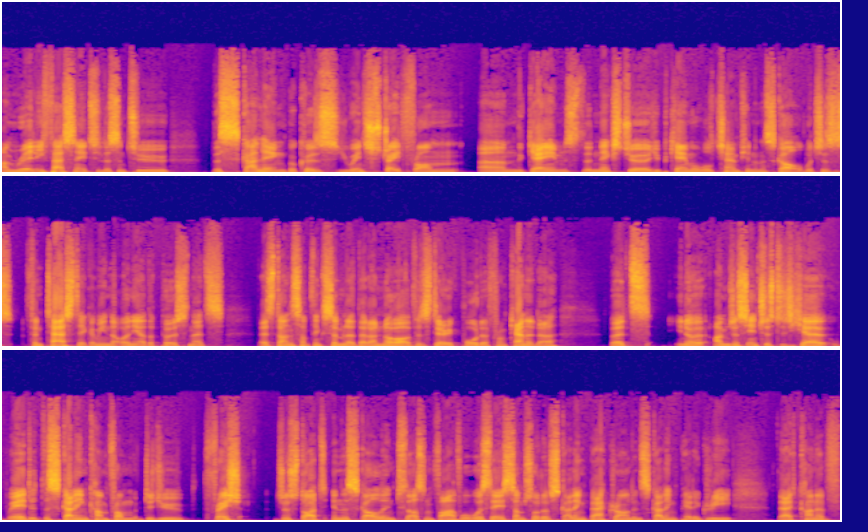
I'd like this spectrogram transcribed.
I'm really fascinated to listen to the sculling because you went straight from um, the games. The next year, you became a world champion in the scull, which is fantastic. I mean, the only other person that's that's done something similar that I know of is Derek Porter from Canada. But you know, I'm just interested to hear where did the sculling come from? Did you fresh just start in the scull in 2005, or was there some sort of sculling background and sculling pedigree that kind of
